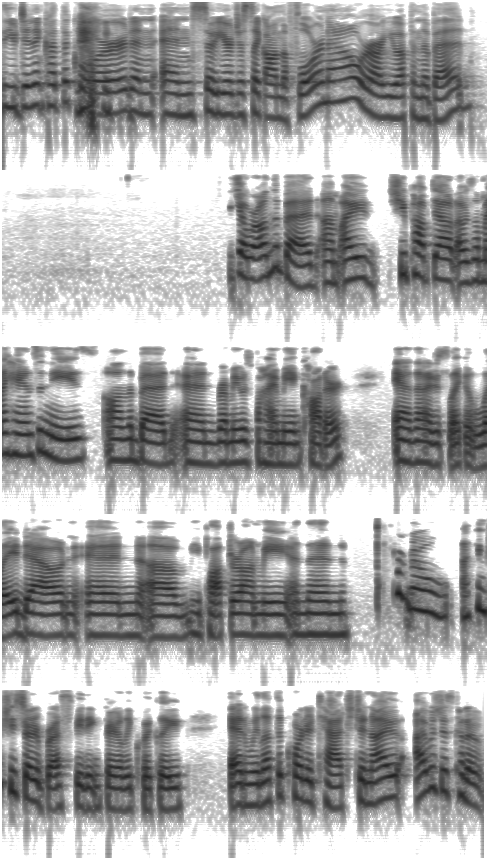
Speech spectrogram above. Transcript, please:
you didn't cut the cord, and and so you're just like on the floor now, or are you up in the bed? yeah, we're on the bed. Um, I she popped out. I was on my hands and knees on the bed, and Remy was behind me and caught her. And then I just like laid down, and um, he popped her on me. And then I don't know. I think she started breastfeeding fairly quickly, and we left the cord attached. And I I was just kind of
